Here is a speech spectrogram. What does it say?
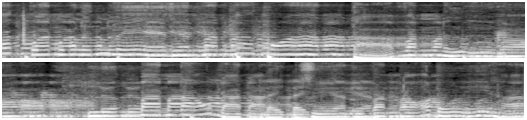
các quan lớn về diện văn các quan tả văn hữu võ. Lượng ban táo đạt lệnh truyền văn võ đôi hà.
